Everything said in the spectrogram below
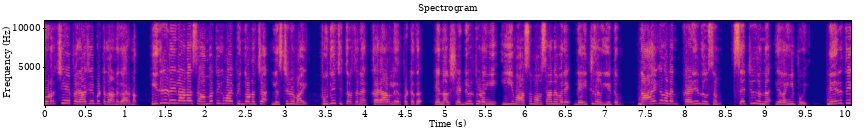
തുടർച്ചയായി പരാജയപ്പെട്ടതാണ് കാരണം. ഇതിനിടയിലാണ് സാമ്പത്തികമായി പിന്തുണച്ച ലിസ്റ്റിനുമായി പുതിയ ചിത്രത്തിന് കരാറിൽ കരാറിലേർപ്പെട്ടത്. എന്നാൽ ഷെഡ്യൂൾ തുടങ്ങി ഈ മാസം അവസാനം വരെ ഡേറ്റ് നൽകിയിട്ടും നായക നടൻ കഴിഞ്ഞ ദിവസം സെറ്റിൽ നിന്ന് ഇറങ്ങിപ്പോയി. നേരത്തെ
